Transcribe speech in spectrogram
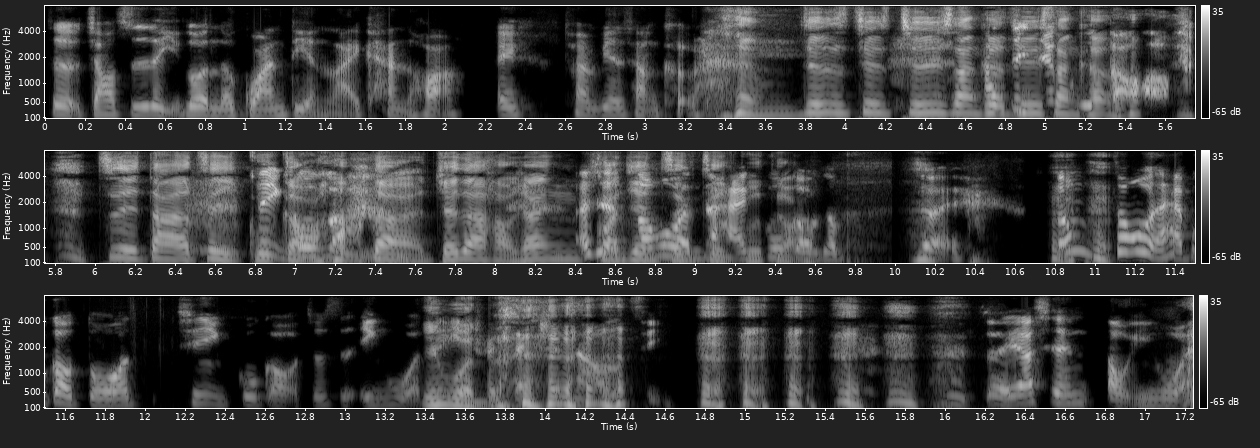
这交织理论的观点来看的话，哎，突然变上课了，就是就就是上课，就是上课，自己大家自己 Google，对，觉得好像关键字自己 Google 的，对。中中文还不够多，请你 Google 就是英文。英文。对，要先懂英文。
